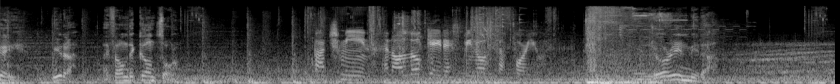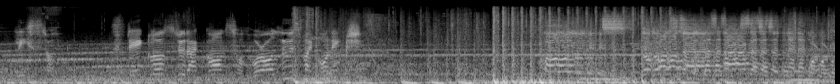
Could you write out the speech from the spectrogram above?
Okay, Mira, I found the console. Patch me in, and I'll locate Espinosa for you. You're in, Mira. Listo. Stay close to that console, or I'll lose my connection. All units, the hostile has access to the network.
